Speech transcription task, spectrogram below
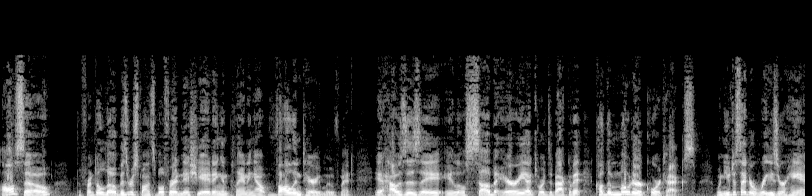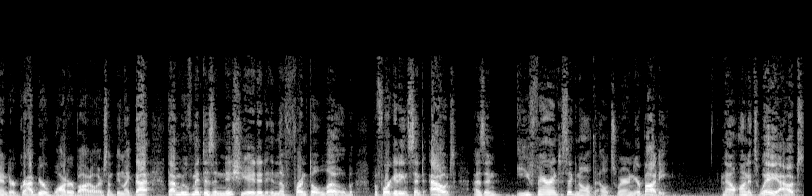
Also, the frontal lobe is responsible for initiating and planning out voluntary movement. It houses a, a little sub area towards the back of it called the motor cortex. When you decide to raise your hand or grab your water bottle or something like that, that movement is initiated in the frontal lobe before getting sent out as an efferent signal to elsewhere in your body. Now, on its way out,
